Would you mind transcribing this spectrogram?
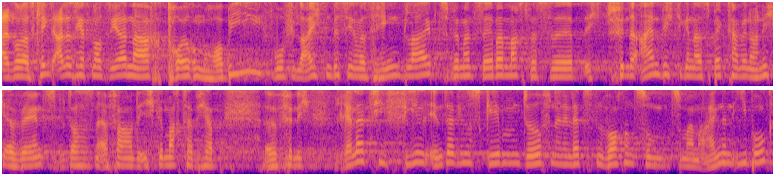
also das klingt alles jetzt noch sehr nach teurem Hobby, wo vielleicht ein bisschen was hängen bleibt, wenn man es selber macht. Was, äh, ich finde, einen wichtigen Aspekt haben wir noch nicht erwähnt. Das ist eine Erfahrung, die ich gemacht habe. Ich habe, äh, finde ich, relativ viel Interviews geben dürfen in den letzten Wochen zum, zu meinem eigenen E-Book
